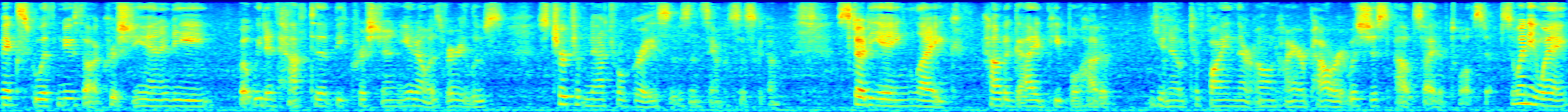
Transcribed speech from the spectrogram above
mixed with New Thought Christianity, but we didn't have to be Christian. You know, it was very loose. It's Church of Natural Grace. It was in San Francisco, studying like how to guide people, how to you know, to find their own higher power. It was just outside of 12 steps. So, anyway,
